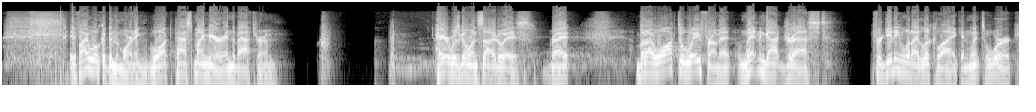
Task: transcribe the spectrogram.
if I woke up in the morning, walked past my mirror in the bathroom, hair was going sideways, right? But I walked away from it, went and got dressed, forgetting what I looked like, and went to work.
